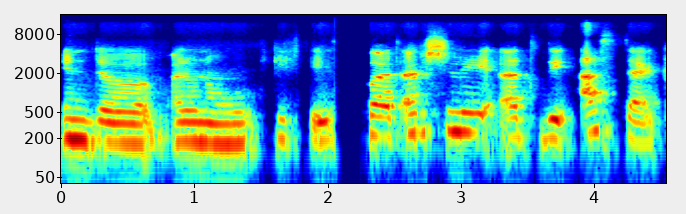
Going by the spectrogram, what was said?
in the I don't know 50s, but actually at the Aztec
